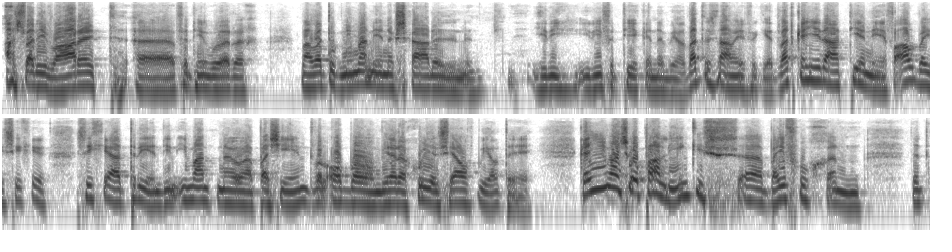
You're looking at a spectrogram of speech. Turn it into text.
as wat die waarheid uh verteenwoordig maar wat ook niemand enig skade doen in hierdie hierdie vertekende beeld. Wat is daarmee verkeerd? Wat kan jy daar teen hê veral by psigie psigiatrie indien iemand nou 'n pasiënt wil opbou om weer 'n goeie selfbeeld te hê? Kan jy maar so 'n paar lintjies uh, byvoeg en dit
